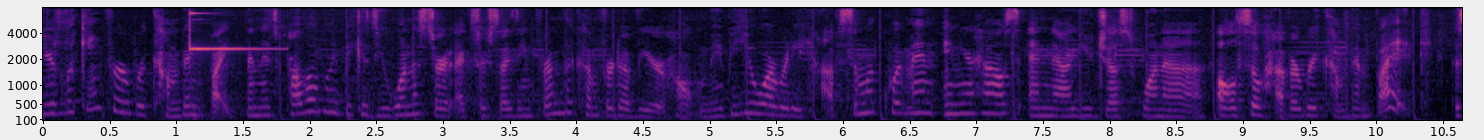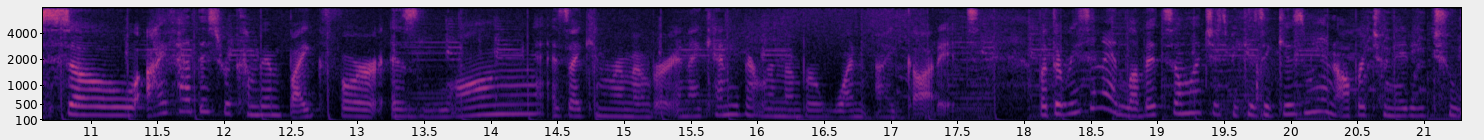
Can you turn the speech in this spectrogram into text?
you're looking for a recumbent bike, then it's probably because you want to start exercising from the comfort of your home. Maybe you already have some equipment in your house and now you just want to also have a recumbent bike. So I've had this recumbent bike for as long as I can remember, and I can't even remember when I got it. But the reason I love it so much is because it gives me an opportunity to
